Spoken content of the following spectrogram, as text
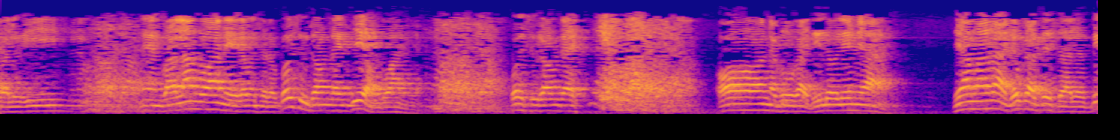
ပါလို့ဤ အဲဘာလန်းသွားနေတော့ဆိုတော့ကိုယ်စုတော်တိုင်းပြည့်အောင်သွားနေတယ်ကိုယ်စုတော်တိုင်းပြည့်အောင်သွားတယ်ဩငကူကဒီလိုလေးများဇာမရဒုက္ခသစ္စာလို့သိ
